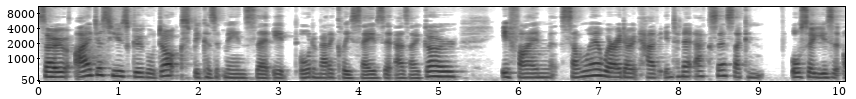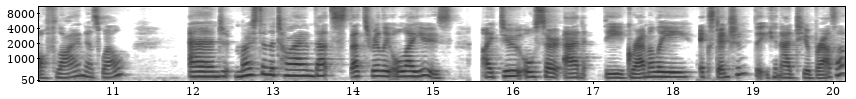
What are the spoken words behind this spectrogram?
So I just use Google Docs because it means that it automatically saves it as I go. If I'm somewhere where I don't have internet access, I can also use it offline as well. And most of the time that's that's really all I use. I do also add the Grammarly extension that you can add to your browser,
